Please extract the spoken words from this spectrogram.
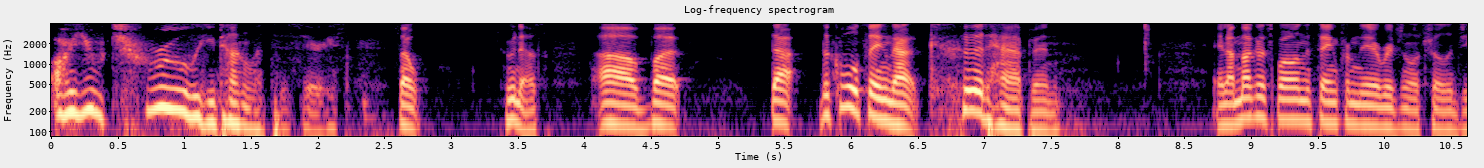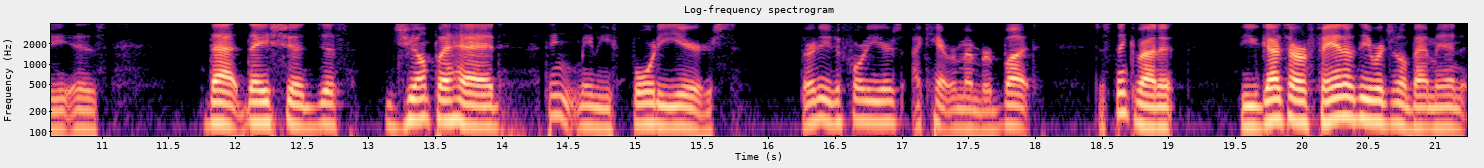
Are you truly done with this series? So, who knows? Uh, but that the cool thing that could happen, and I'm not going to spoil anything from the original trilogy, is that they should just jump ahead. I think maybe 40 years, 30 to 40 years. I can't remember, but just think about it. You guys are a fan of the original Batman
